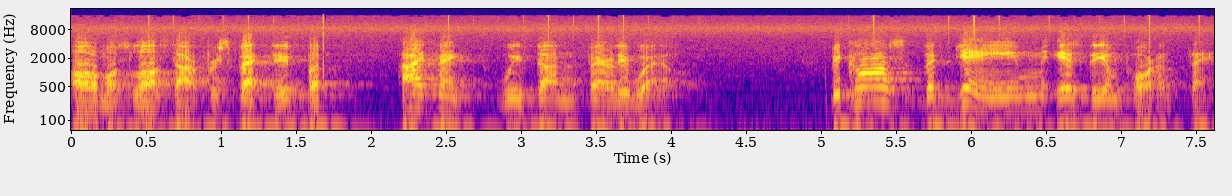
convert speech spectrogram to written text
almost lost our perspective, but I think we've done fairly well. Because the game is the important thing.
